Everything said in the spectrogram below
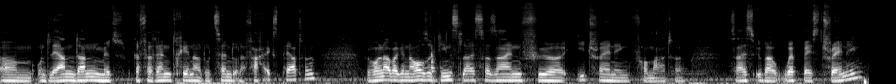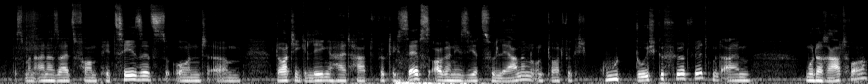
ähm, und lernen dann mit Referent, Trainer, Dozent oder Fachexperte. Wir wollen aber genauso Dienstleister sein für E-Training-Formate. Das heißt über Web-Based Training, dass man einerseits vorm PC sitzt und ähm, dort die Gelegenheit hat, wirklich selbst organisiert zu lernen und dort wirklich gut durchgeführt wird mit einem Moderator.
